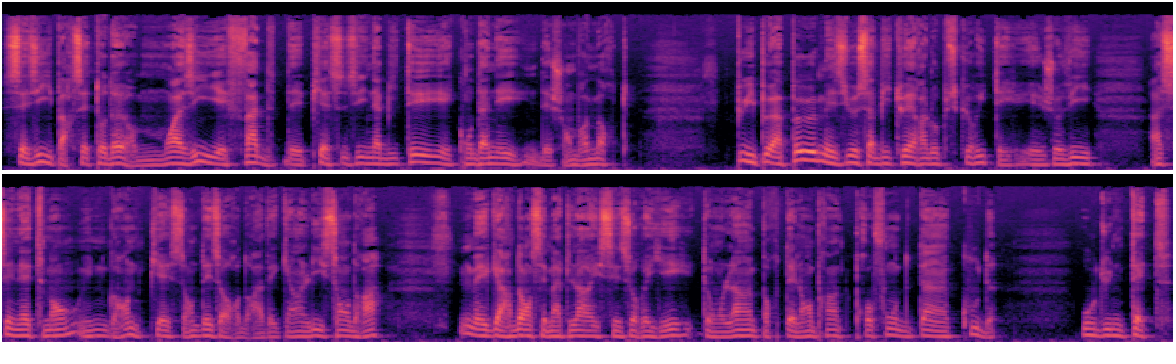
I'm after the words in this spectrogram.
saisi par cette odeur moisie et fade des pièces inhabitées et condamnées des chambres mortes. Puis peu à peu mes yeux s'habituèrent à l'obscurité, et je vis assez nettement une grande pièce en désordre, avec un lit sans drap, mais gardant ses matelas et ses oreillers, dont l'un portait l'empreinte profonde d'un coude ou d'une tête,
